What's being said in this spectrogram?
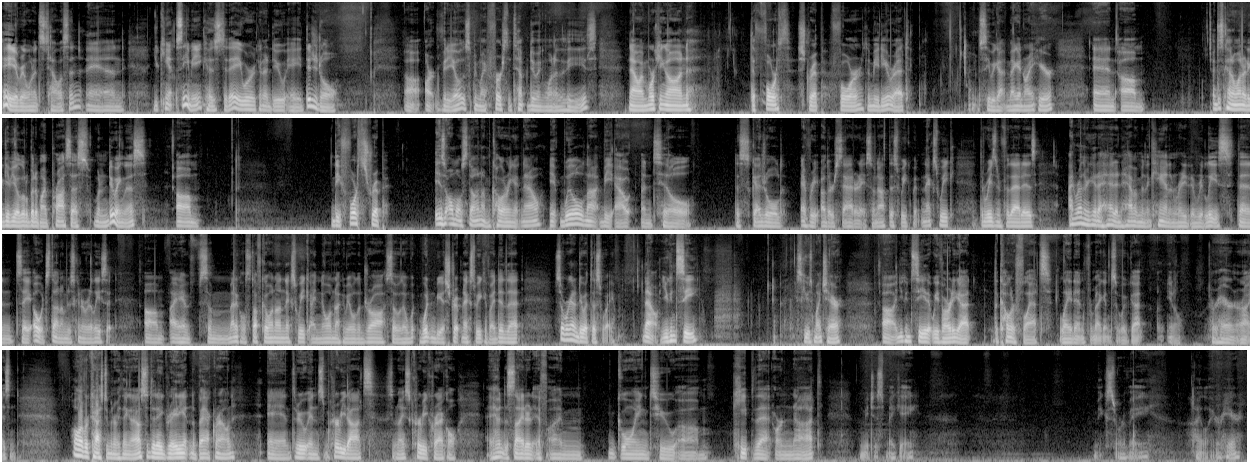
Hey everyone, it's Talison, and you can't see me because today we're going to do a digital uh, art video. This will be my first attempt doing one of these. Now I'm working on the fourth strip for the Meteorette. Let's see, we got Megan right here, and um, I just kind of wanted to give you a little bit of my process when I'm doing this. Um, the fourth strip is almost done. I'm coloring it now. It will not be out until the scheduled every other Saturday. So not this week, but next week. The reason for that is I'd rather get ahead and have them in the can and ready to release than say, oh, it's done. I'm just going to release it. Um, I have some medical stuff going on next week. I know I'm not going to be able to draw, so there wouldn't be a strip next week if I did that. So we're going to do it this way. Now, you can see, excuse my chair, uh, you can see that we've already got the color flats laid in for Megan. So we've got, you know, her hair and her eyes and all of her costume and everything. I also did a gradient in the background and threw in some Kirby dots, some nice Kirby crackle. I haven't decided if I'm going to um, keep that or not. Let me just make a make sort of a highlighter here.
